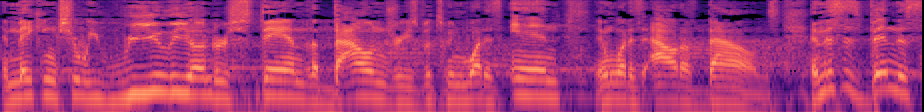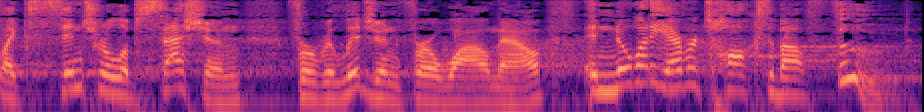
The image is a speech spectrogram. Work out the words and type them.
and making sure we really understand the boundaries between what is in and what is out of bounds. And this has been this like central obsession for religion for a while now and nobody ever talks about food.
